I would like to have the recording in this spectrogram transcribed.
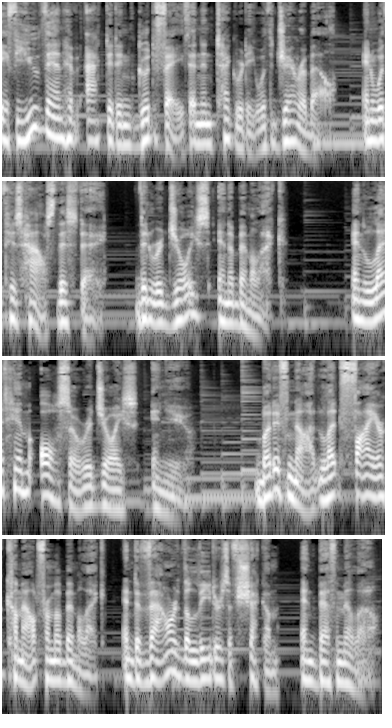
If you then have acted in good faith and integrity with Jerubbaal and with his house this day, then rejoice in Abimelech, and let him also rejoice in you. But if not, let fire come out from Abimelech and devour the leaders of Shechem and Beth Millo.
